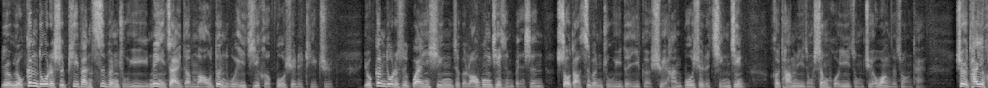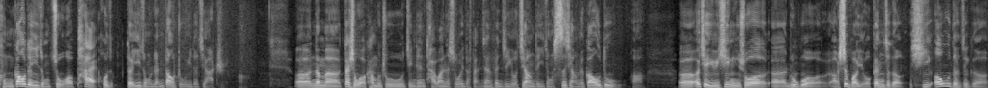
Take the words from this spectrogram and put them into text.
有有更多的是批判资本主义内在的矛盾危机和剥削的体制，有更多的是关心这个劳工阶层本身受到资本主义的一个血汗剥削的情境和他们一种生活一种绝望的状态，所以它有很高的一种左派或者的一种人道主义的价值啊，呃，那么但是我看不出今天台湾的所谓的反战分子有这样的一种思想的高度啊。呃，而且与其你说，呃，如果呃是否有跟这个西欧的这个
